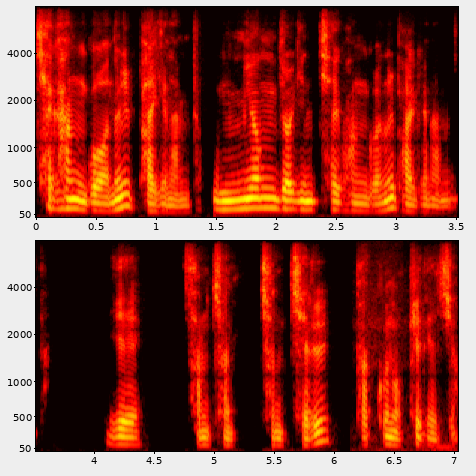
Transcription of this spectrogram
책 한 권을 발견합니다. 운명적인 책 한 권을 발견합니다. 이게 삶 전, 전체를 바꿔놓게 되죠.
